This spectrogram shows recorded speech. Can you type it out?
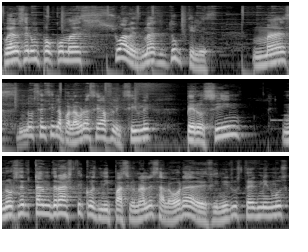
puedan ser un poco más suaves, más dúctiles, más, no sé si la palabra sea flexible, pero sin no ser tan drásticos ni pasionales a la hora de definir ustedes mismos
